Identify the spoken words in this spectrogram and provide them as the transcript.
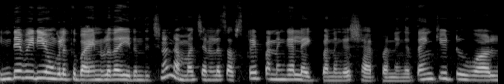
இந்த வீடியோ உங்களுக்கு பயனுள்ளதாக இருந்துச்சுன்னா நம்ம சேனலை சப்ஸ்கிரைப் பண்ணுங்கள் லைக் பண்ணுங்கள் ஷேர் பண்ணுங்கள் தேங்க்யூ டு ஆல்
